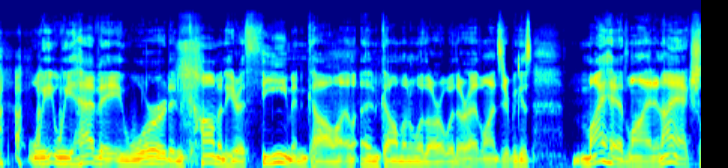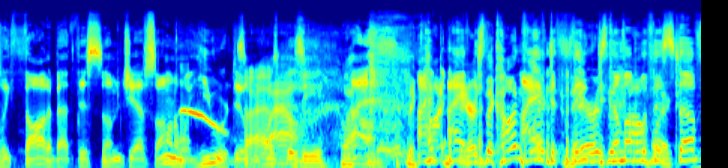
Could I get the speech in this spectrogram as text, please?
we, we have a word in common here, a theme in common in common with our with our headlines here. Because my headline, and I actually thought about this some, Jeff. So I don't know what you were doing. Sorry, I was Wow. busy. Wow. The I have con- I have there's the conflict. I have to think There's to the come up with this stuff.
